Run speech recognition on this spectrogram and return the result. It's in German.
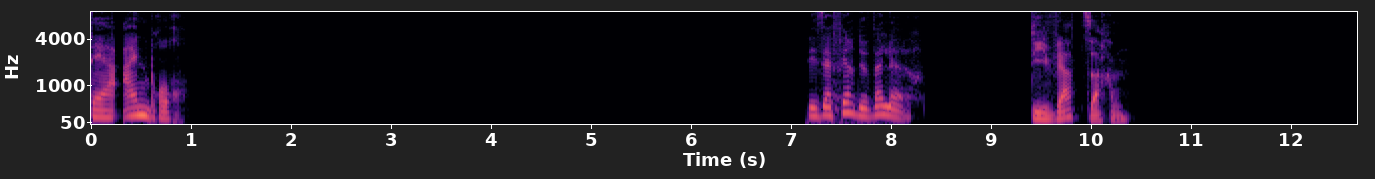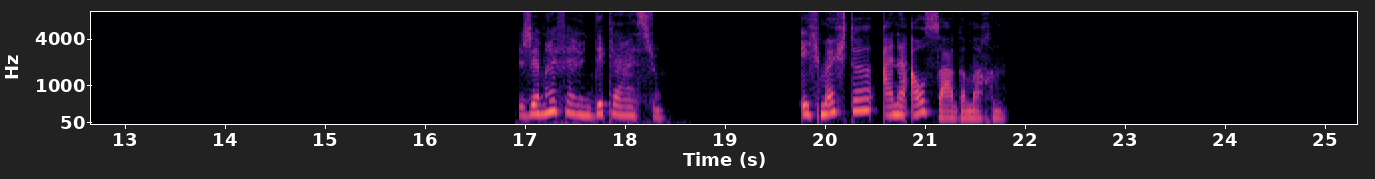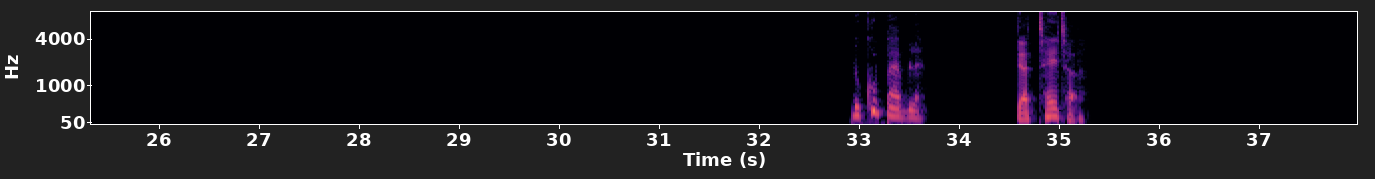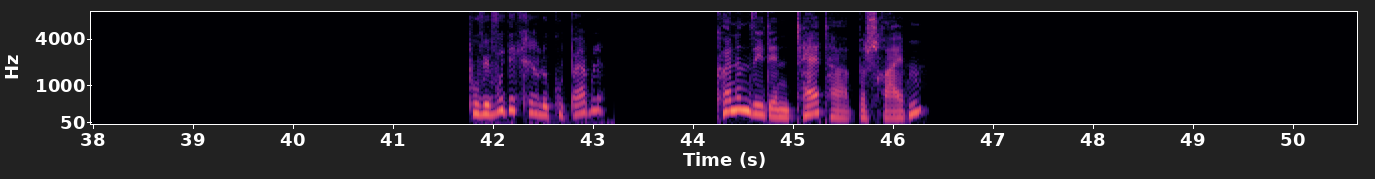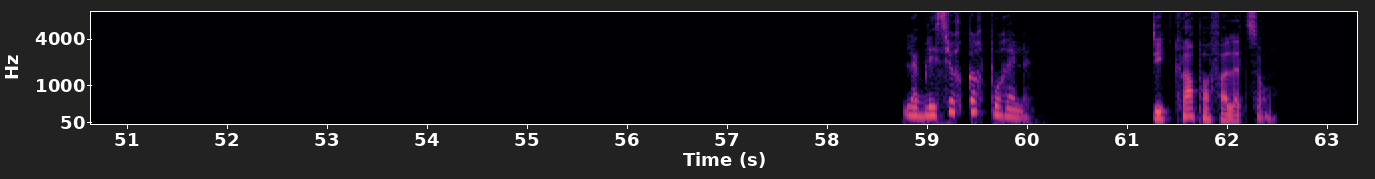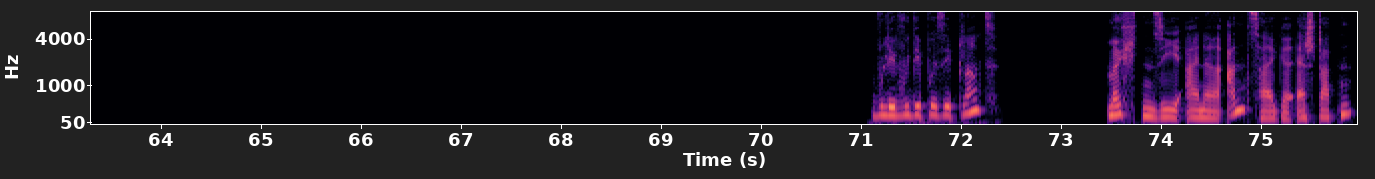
Der Einbruch. les affaires de valeur, Die Wertsachen. J'aimerais faire une déclaration, Ich möchte eine Aussage machen. le coupable, Der Täter. pouvez-vous décrire le coupable Können Sie den Täter beschreiben? La blessure corporelle, Die Körperverletzung. voulez-vous déposer plainte Möchten Sie eine Anzeige erstatten?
